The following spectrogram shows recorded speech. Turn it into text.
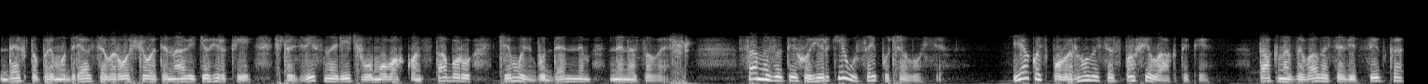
Дехто примудрявся вирощувати навіть огірки, що, звісно, річ в умовах концтабору чимось буденним не назовеш. Саме з отих огірків усе й почалося. Якось повернулися з профілактики. Так називалася відсидка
